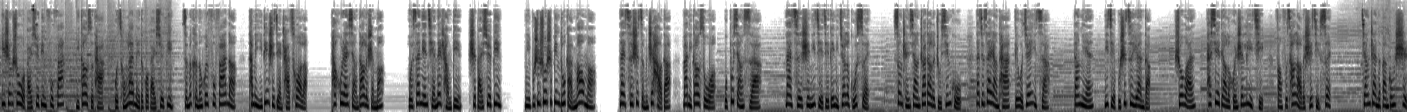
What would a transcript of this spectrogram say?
医生说我白血病复发，你告诉他，我从来没得过白血病，怎么可能会复发呢？他们一定是检查错了。他忽然想到了什么，我三年前那场病是白血病，你不是说是病毒感冒吗？那次是怎么治好的？妈，你告诉我，我不想死啊。那次是你姐姐给你捐了骨髓，宋晨像抓到了主心骨，那就再让他给我捐一次啊。当年你姐不是自愿的。说完，他卸掉了浑身力气，仿佛苍老了十几岁。江战的办公室，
